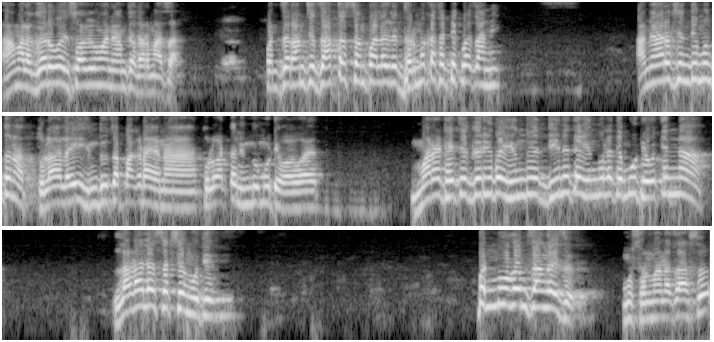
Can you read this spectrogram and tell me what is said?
आम्हाला गर्व आहे स्वाभिमान आहे आमच्या धर्माचा. पण जर आमचे जातच संपायला लागले धर्म कसा टिकवायचा आम्ही? आम्ही आरक्षण दे म्हणतो ना तुला लय हिंदूचा पागडा आहे ना तुला वाटतं हिंदू मोठे व्हावं मराठ्याचे गरीब हिंदू आहेत दिन त्या हिंदूला ते मोठे होते ना? लढायला सक्षम होतील. पण मोगम सांगायचं मुसलमानाचं असं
